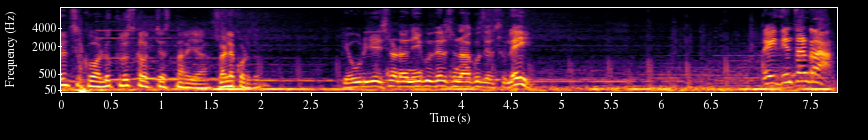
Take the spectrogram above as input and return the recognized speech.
ఫోరెన్సిక్ వాళ్ళు క్లూస్ కలెక్ట్ చేస్తున్నారయ్యా. వెళ్ళకూడదు. ఎవడు చేసినాడో నీకు తెలుసు నాకు తెలుసు. లేయ్. దించండి రా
